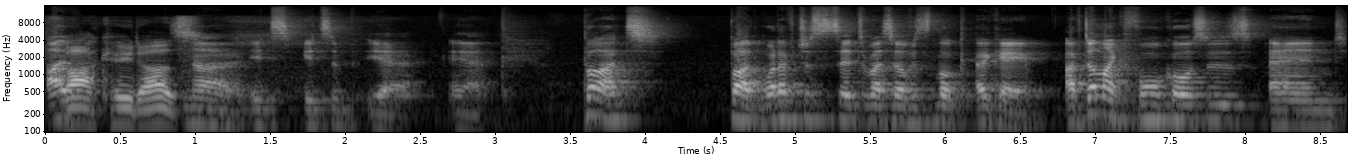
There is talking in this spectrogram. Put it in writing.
I, Fuck, who does? no, it's it's a yeah yeah, but but what I've just said to myself is, look, okay, I've done like four courses and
